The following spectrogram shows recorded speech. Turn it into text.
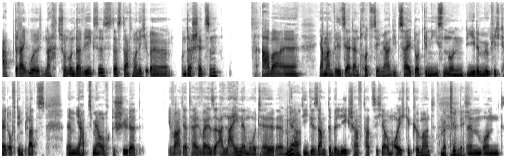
ab drei Uhr nachts schon unterwegs ist, das darf man nicht äh, unterschätzen. Aber äh, ja, man will es ja dann trotzdem, ja, die Zeit dort genießen und jede Möglichkeit auf dem Platz. Ähm, ihr habt es mir auch geschildert, ihr wart ja teilweise alleine im Hotel. Ähm, ja. Die gesamte Belegschaft hat sich ja um euch gekümmert. Natürlich. Ähm, und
